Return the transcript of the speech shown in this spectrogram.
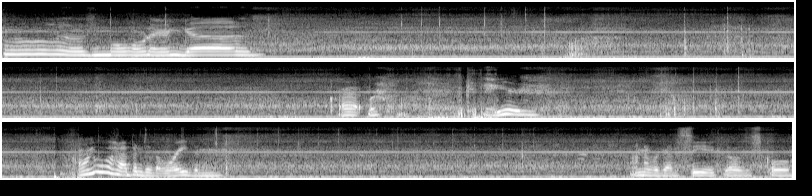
This morning, guys. Hear. I wonder what happened to the Raven. I never got to see it because I was at school.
